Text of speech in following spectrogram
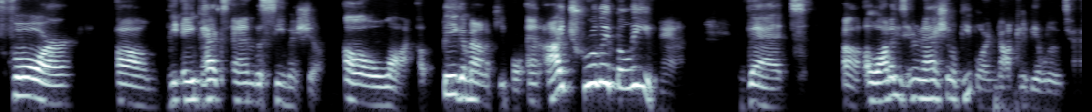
for um, the Apex and the SEMA show. A lot, a big amount of people, and I truly believe, man, that uh, a lot of these international people are not going to be able to attend.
